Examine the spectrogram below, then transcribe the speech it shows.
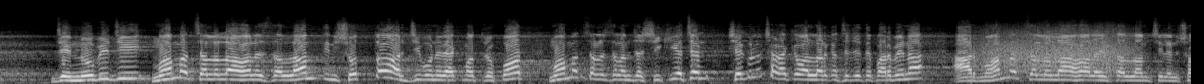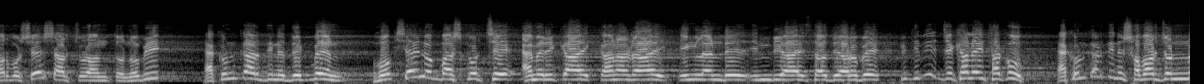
যে নবীজি মোহাম্মদ সাল্লাহ সাল্লাম তিনি সত্য আর জীবনের একমাত্র পথ। মোহাম্মদ সাল্লাহ সাল্লাম যা শিখিয়েছেন, সেগুলো ছাড়া কেউ আল্লাহর কাছে যেতে পারবে না। আর মোহাম্মদ সাল্লাহ সাল্লাম ছিলেন সর্বশেষ আর চূড়ান্ত নবী। এখনকার দিনে দেখবেন, হোক সেই লোক বাস করছে আমেরিকায়, কানাডায়, ইংল্যান্ডে, ইন্ডিয়ায়, সৌদি আরবে, পৃথিবীর যেখানেই থাকুক, এখনকার দিনে সবার জন্য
